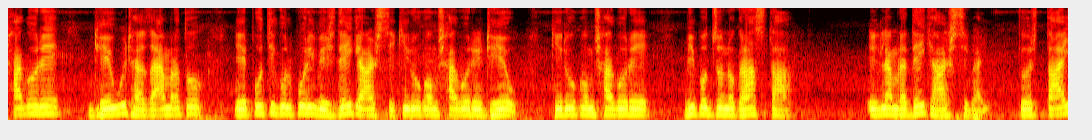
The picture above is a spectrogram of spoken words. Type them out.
সাগরে ঢেউ উঠা যায়, আমরা তো এর প্রতিকূল পরিবেশ দেখে আসছি, কীরকম সাগরে ঢেউ, কীরকম সাগরে বিপজ্জনক রাস্তা, এগুলো আমরা দেখে আসছি ভাই। তো তাই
